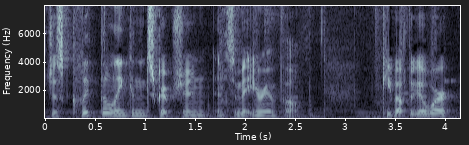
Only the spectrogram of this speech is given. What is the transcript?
just click the link in the description and submit your info. Keep up the good work.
